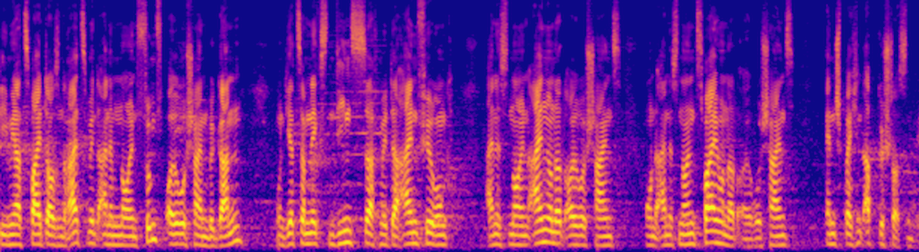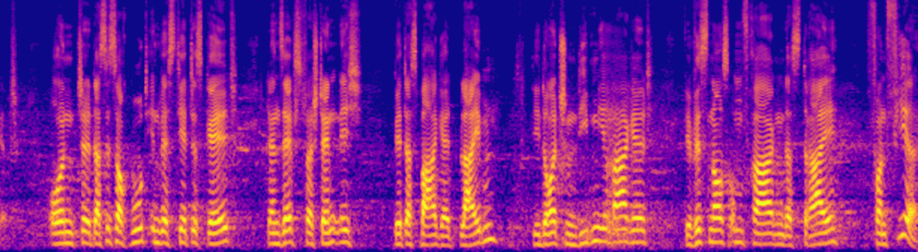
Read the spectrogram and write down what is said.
die im Jahr 2013 mit einem neuen 5-Euro-Schein begann und jetzt am nächsten Dienstag mit der Einführung eines neuen 100-Euro-Scheins und eines neuen 200-Euro-Scheins entsprechend abgeschlossen wird. Und äh, das ist auch gut investiertes Geld, denn selbstverständlich wird das Bargeld bleiben. Die Deutschen lieben ihr Bargeld. Wir wissen aus Umfragen, dass drei von vier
